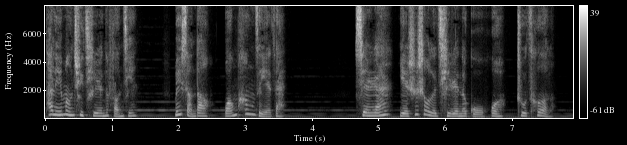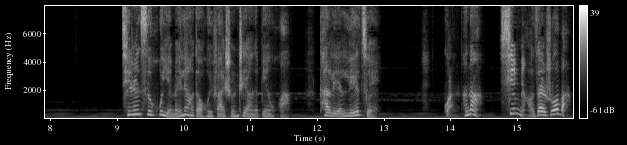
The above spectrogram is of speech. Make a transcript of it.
他连忙去齐人的房间，没想到王胖子也在，显然也是受了齐人的蛊惑注册了。齐人似乎也没料到会发生这样的变化，他咧咧嘴：“管他呢，先秒再说吧。”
